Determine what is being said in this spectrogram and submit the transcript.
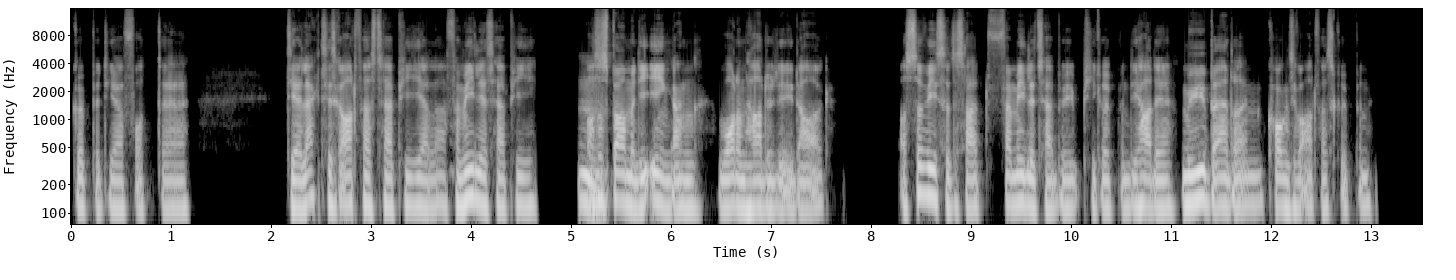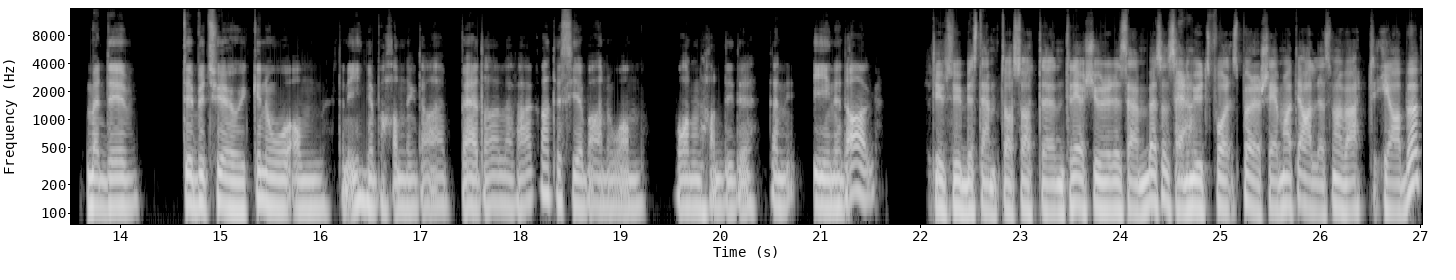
gruppe de har fått eh, dialektisk atferdsterapi eller familieterapi, Mm. og så spør man de en gang hvordan har du det i dag. Og så viser det seg at familieterapigruppen de har det mye bedre enn kognitiv atferdsgruppen. Men det, det betyr jo ikke noe om den ene behandling da er bedre eller verre. Det sier bare noe om hvordan hadde de det den ene dag. Typ vi bestemte oss at den 23. desember så sender vi ut for- spørreskjema til alle som har vært i ABUP,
